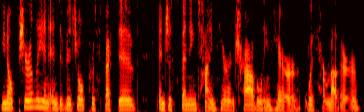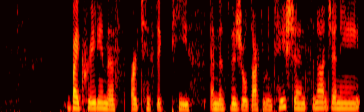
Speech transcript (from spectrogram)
you know, purely an individual perspective and just spending time here and traveling here with her mother. By creating this artistic piece and this visual documentation, Tsinhnahjinnie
